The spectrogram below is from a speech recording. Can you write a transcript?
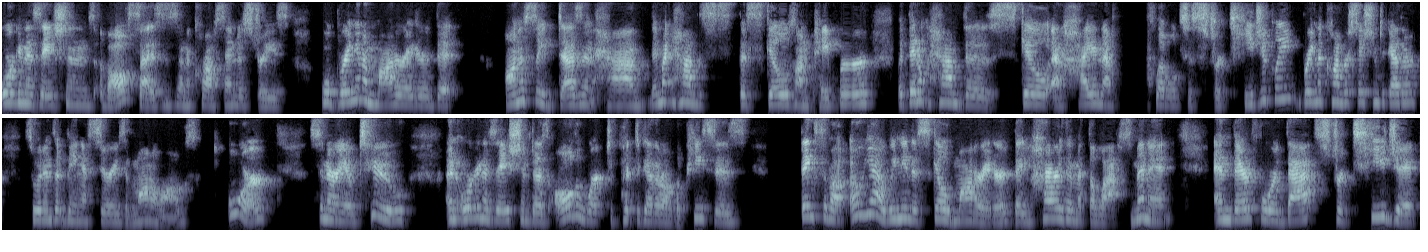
organizations of all sizes and across industries will bring in a moderator that honestly doesn't have they might have the skills on paper but they don't have the skill at high enough level to strategically bring the conversation together. So it ends up being a series of monologues. Or scenario two an organization does all the work to put together all the pieces thinks about oh yeah we need a skilled moderator. They hire them at the last minute. And therefore that strategic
